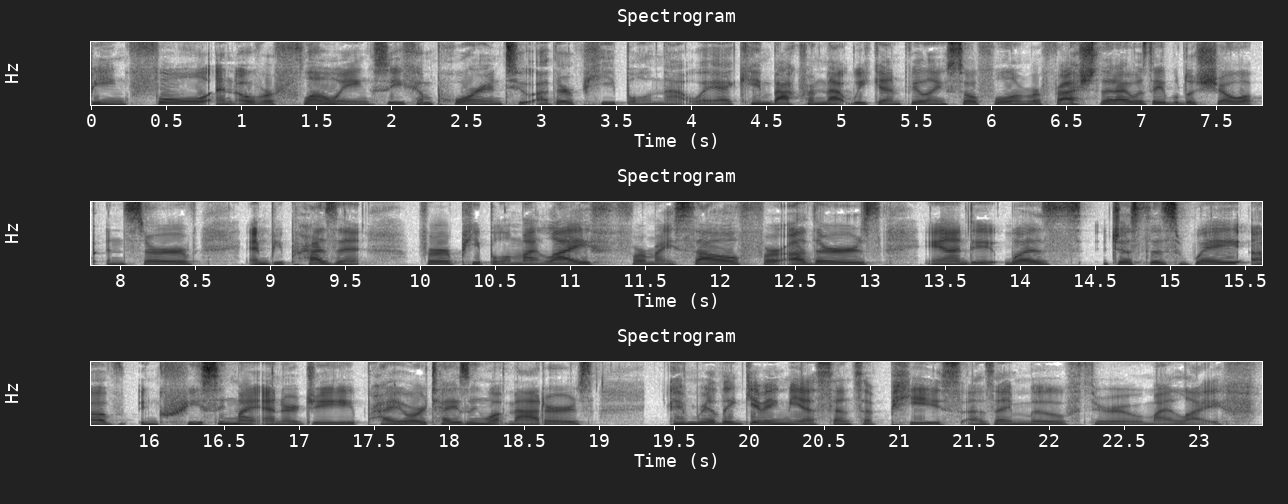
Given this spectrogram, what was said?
being full and overflowing so you can pour into other people in that way. I came back from that weekend feeling so full and refreshed that I was able to show up and serve and be present for people in my life, for myself, for others. And it was just this way of increasing my energy, prioritizing what matters, and really giving me a sense of peace as I move through my life.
